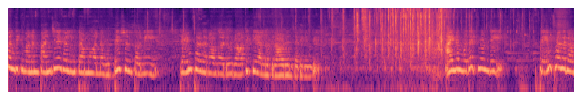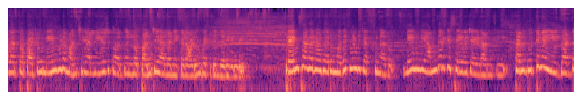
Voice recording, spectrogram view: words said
మందికి మనం పనిచేయగలుగుతాము అన్న ఉద్దేశంతో ప్రేమ్ సాగర్ రావు గారు రాజకీయాల్లోకి రావడం జరిగింది. ఆయన మొదటి నుండి ప్రేమ్ రావు గారితో పాటు నేను కూడా మంచిర్యాల నియోజకవర్గంలో పనిచేయాలని ఇక్కడ అడుగు పెట్టడం జరిగింది. ప్రేమ్ రావు గారు మొదటి నుండి చెప్తున్నారు నేను మీ అందరికీ సేవ చేయడానికి తను పుట్టిన ఈ గడ్డ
